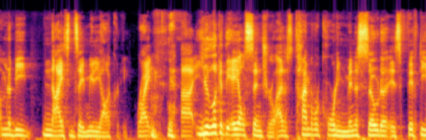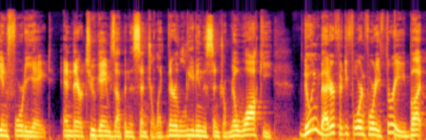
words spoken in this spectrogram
I'm going to be nice and say mediocrity, right? uh, you look at the AL Central. At this time of recording, Minnesota is 50 and 48, and they're two games up in the Central. Like they're leading the Central. Milwaukee doing better, 54 and 43, but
